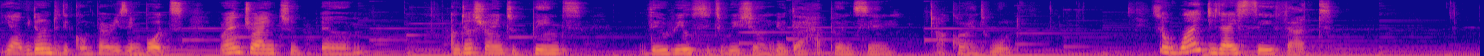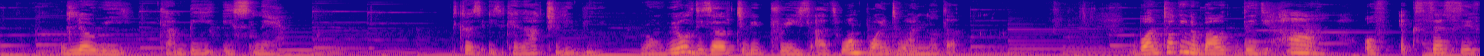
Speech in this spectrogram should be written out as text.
yeah we don't do the comparison but when trying to um, i'm just trying to paint the real situation that happens in our current world. So, why did I say that glory can be a snare? Because it can actually be wrong. We all deserve to be praised at one point or another. But I'm talking about the harm of excessive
